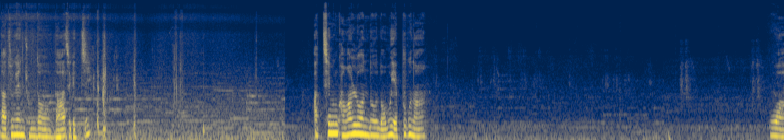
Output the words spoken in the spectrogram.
나중엔 좀 더 나아지겠지? 아침 광안루원도 너무 예쁘구나. 와.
